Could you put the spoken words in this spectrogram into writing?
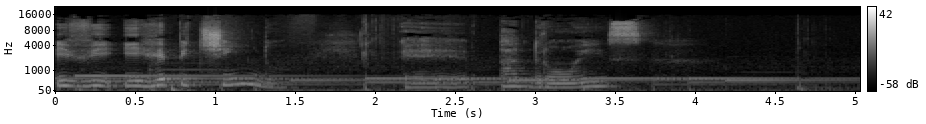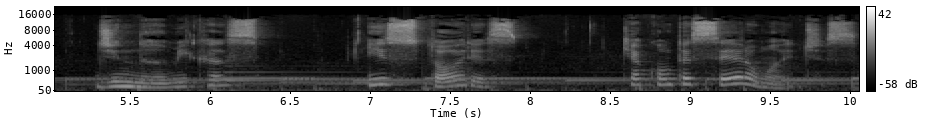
e, vi, e repetindo é, padrões, dinâmicas e histórias que aconteceram antes.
